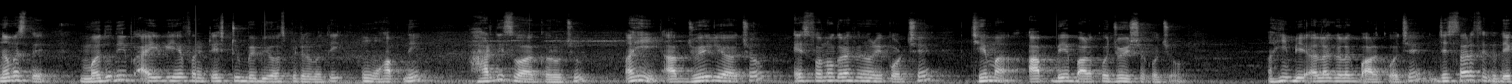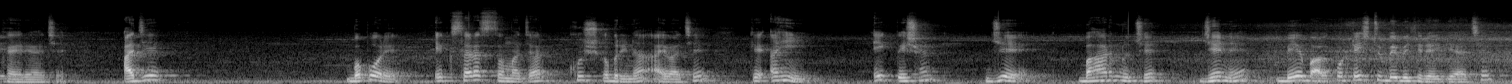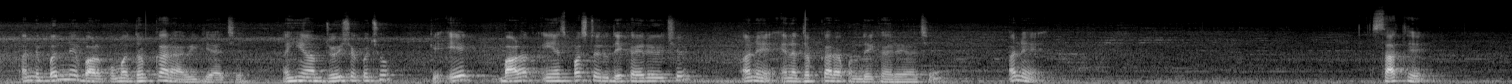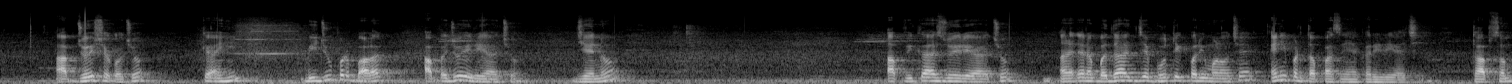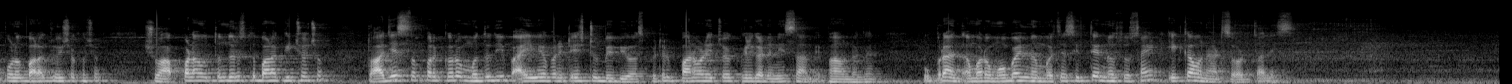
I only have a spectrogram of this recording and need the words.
નમસ્તે, મધુદીપ આઈવીએફ અને test tube baby hospital વતી હું આપની હાર્દિક સ્વાગત કરું છું. અહીં આપ જોઈ રહ્યા છો, એ સોનોગ્રાફીનો રિપોર્ટ છે, જેમાં આપ બે બાળકો જોઈ શકો છો. અહીં બે અલગ અલગ બાળકો છે, જે સરસ રીતે દેખાઈ રહ્યા છે. આજે બપોરે એક સરસ સમાચાર ખુશખબરીના આવ્યા છે કે અહીં એક પેશન્ટ જે બહારનું છે જેને બે બાળકો ટેસ્ટ બેબીથી રહી ગયા છે અને બંને બાળકોમાં ધબકારા આવી ગયા છે. અહીં આપ જોઈ શકો છો કે એક બાળક અહીંયા સ્પષ્ટ રીતે દેખાઈ રહ્યું છે અને એના ધબકારા પણ દેખાઈ રહ્યા છે અને સાથે આપ જોઈ શકો છો કે અહીં બીજું પણ બાળક આપણે જોઈ રહ્યા છો, જેનો આપ વિકાસ જોઈ રહ્યા છો. અને તેના બધા જ જે ભૌતિક પરિમાણો છે, એની પણ તપાસ અહીંયા કરી રહ્યા છીએ તો આપ સંપૂર્ણ બાળક જોઈ શકો છો. શું આપ પણ આવું તંદુરસ્ત બાળક ઈચ્છો છો? તો આજે જ સંપર્ક કરો મધુદીપ આઈવીએફ અને test tube baby hospital, Panwadi Chowk pill સામે, ભાવનગર. ઉપરાંત અમારો મોબાઈલ નંબર છે સિત્તેર નવસો સાઠ એકાવન આઠસો અડતાલીસ.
